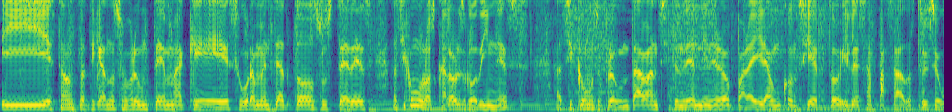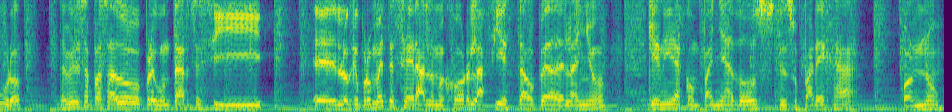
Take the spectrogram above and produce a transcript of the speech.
y estamos platicando sobre un tema que seguramente a todos ustedes, así como los calores godines, así como se preguntaban si tendrían dinero para ir a un concierto y les ha pasado, estoy seguro, también les ha pasado preguntarse si lo que promete ser a lo mejor la fiesta o peda del año, quieren ir acompañados de su pareja o no.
